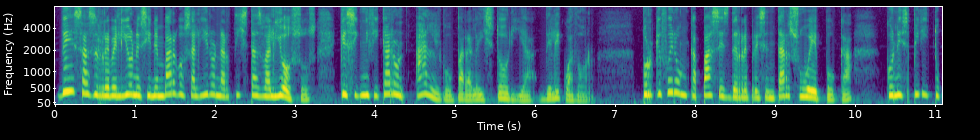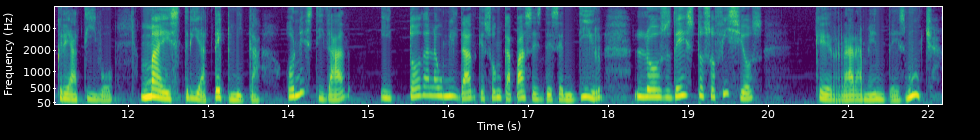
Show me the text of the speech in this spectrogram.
De esas rebeliones, sin embargo, salieron artistas valiosos que significaron algo para la historia del Ecuador, porque fueron capaces de representar su época con espíritu creativo, maestría técnica, honestidad y toda la humildad que son capaces de sentir los de estos oficios, que raramente es mucha.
